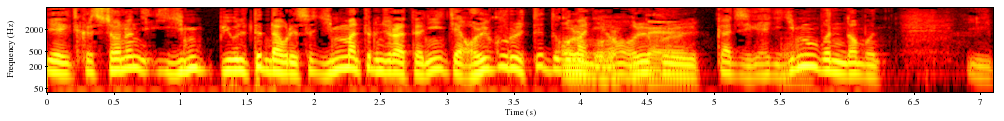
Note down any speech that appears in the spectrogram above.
예, 그래서 저는 입을 뜬다고 그래서 입만 뜨는 줄 알았더니 이제 얼굴을 뜨더구만요. 얼굴, 얼굴까지. 네. 입은 너무 이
